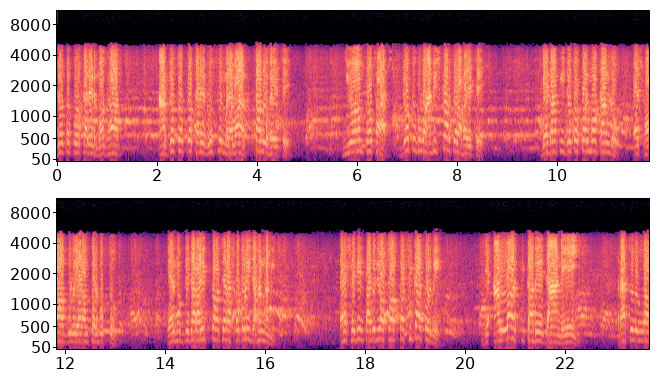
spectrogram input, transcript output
যত প্রকারের মজাব আর যত প্রকারের রুসুম রেওয়াজ চালু হয়েছে, নিয়ম প্রথা যতগুলো আবিষ্কার করা হয়েছে বেদাতি যত কর্মকাণ্ড, এ সবগুলো এর অন্তর্ভুক্ত। এর মধ্যে যারা লিপ্ত আছে, এরা সকলেই জাহান্নামী। তারা সেদিন তাদেরই অপরাধটা স্বীকার করবে যে আল্লাহর কিতাবে যা নেই। রাসুল্লাহ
